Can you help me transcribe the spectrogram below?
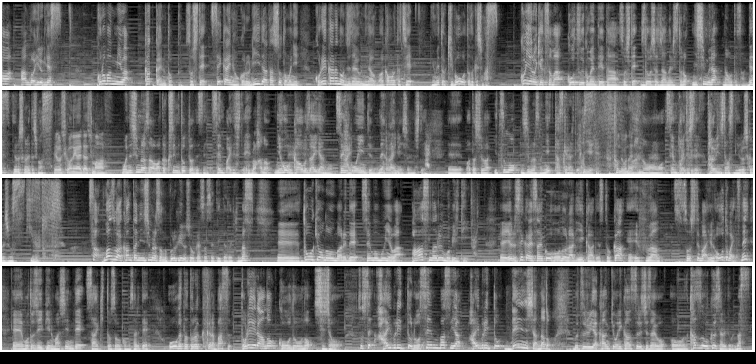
ばんは安藤博樹です。この番組は各界のトップそして世界に誇るリーダーたちとともにこれからの時代を担う若者たちへ夢と希望をお届けします。今夜のお客様交通コメンテーターそして自動車ジャーナリストの西村直人さんです。よろしくお願いいたします。よろしくお願いいたします。もう西村さんは私にとってはですね先輩でしてあの日本カー・オブ・ザ・イヤーの選考委員というのをね、はい、拝見しておりまして、はい、えー、私はいつも西村さんに助けられています。いえとんでもないあの先輩として頼りにしてますのでよろしくお願いします。さあまずは簡単に西村さんのプロフィールを紹介させていただきます、えー、東京の生まれで専門分野はパーソナルモビリティ、はいえー、いわゆる世界最高峰のラリーカーですとか、え、F1 そしてまあいわゆるオートバイですね、えー、MotoGP のマシンでサーキット走行もされて大型トラックからバストレーラーの行動の市場そしてハイブリッド路線バスやハイブリッド電車など物流や環境に関する取材を数多くされております。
